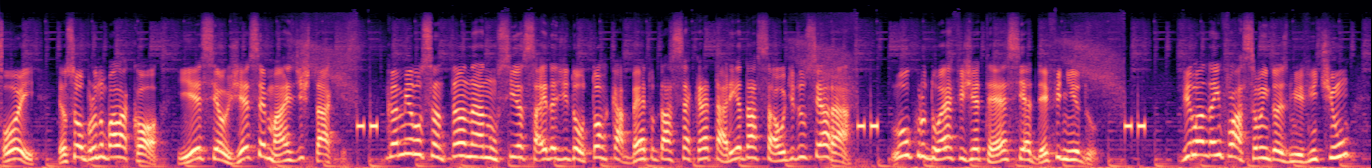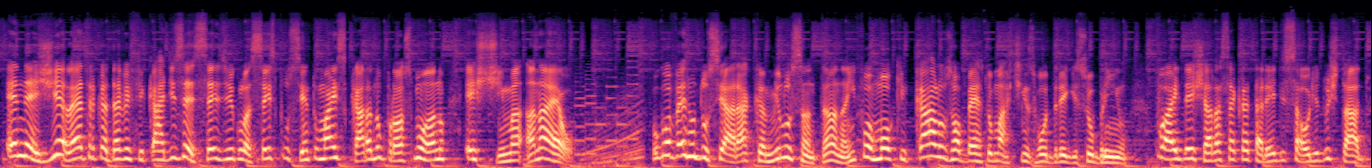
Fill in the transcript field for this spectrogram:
Oi, eu sou Bruno Balacó e esse é o GC Mais Destaques. Camilo Santana anuncia a saída de Dr. Cabeto da Secretaria da Saúde do Ceará. Lucro do FGTS é definido. Vilã da inflação em 2021, energia elétrica deve ficar 16,6% mais cara no próximo ano, estima Anael. O governo do Ceará, Camilo Santana, informou que Carlos Roberto Martins Rodrigues Sobrinho vai deixar a Secretaria de Saúde do Estado.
